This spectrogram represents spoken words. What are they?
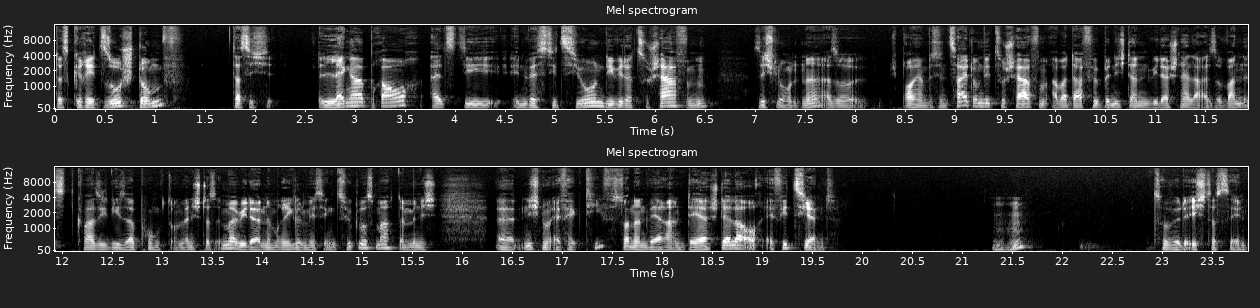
das Gerät so stumpf, dass ich länger brauche, als die Investition, die wieder zu schärfen, sich lohnt. Ne? Also ich brauche ja ein bisschen Zeit, um die zu schärfen, aber dafür bin ich dann wieder schneller. Also wann ist quasi dieser Punkt? Und wenn ich das immer wieder in einem regelmäßigen Zyklus mache, dann bin ich äh, nicht nur effektiv, sondern wäre an der Stelle auch effizient. mhm. So würde ich das sehen.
